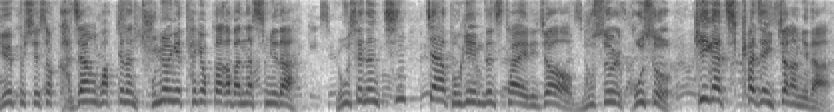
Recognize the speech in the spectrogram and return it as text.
UFC에서 가장 화끈한 두 명의 타격가가 만났습니다. 요새는 진짜 보기 힘든 스타일이죠. 무술 고수 기가 치카제 입장합니다.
